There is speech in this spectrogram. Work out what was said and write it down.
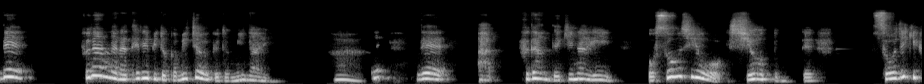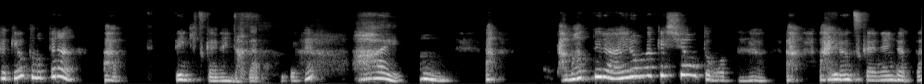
で、普段ならテレビとか見ちゃうけど見ない。うん。で、あ、普段できないお掃除をしようと思って、掃除機かけようと思ったら、あ、電気使えないんだった。ねはい。うん。あ、溜まってるアイロンがけしようと思ったら、あ、アイロン使えないんだった。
